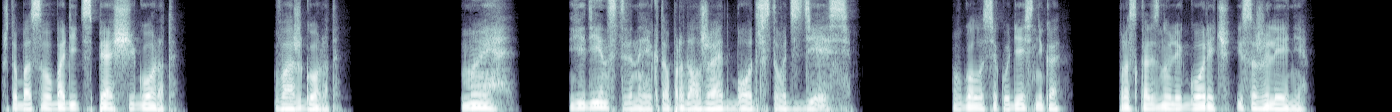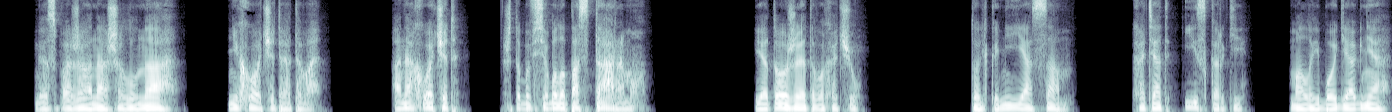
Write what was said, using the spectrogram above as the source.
чтобы освободить спящий город. Ваш город. Мы единственные, кто продолжает бодрствовать здесь». В голосе кудесника проскользнули горечь и сожаление. «Госпожа наша луна не хочет этого. Она хочет, чтобы все было по-старому. Я тоже этого хочу. Только не я сам. Хотят искорки, малые боги огня.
